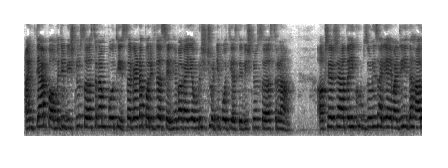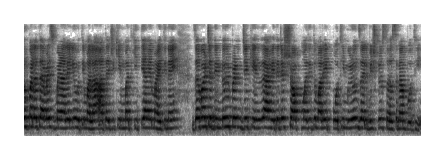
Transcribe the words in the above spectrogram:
आणि त्या म्हणजे विष्णू सहस्रनाम पोथी सगळ्यांना परिचित असेल. हे बघा एवढीशी छोटी पोथी असते विष्णू सहस्रनाम. अक्षरशः आता ही खूप जुनी झाली आहे. माझी ही दहा रुपयाला त्यावेळेस मिळालेली होती मला. आता याची किंमत किती आहे माहिती नाही. जवळच्या दिंडोरीपर्यंत जे केंद्र आहे त्याच्या शॉपमध्ये तुम्हाला ही पोथी मिळून जाईल विष्णू सहस्रनाम पोथी.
